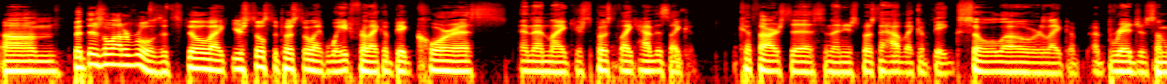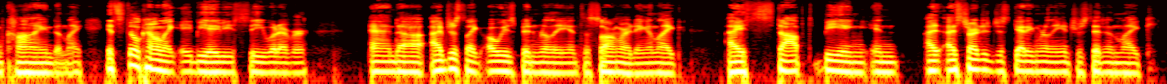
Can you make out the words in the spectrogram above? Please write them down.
Um, but there's a lot of rules. It's still like you're still supposed to like wait for like a big chorus, and then like you're supposed to like have this like catharsis, and then you're supposed to have like a big solo or like a, a bridge of some kind, and like it's still kind of like A B A B C whatever. And uh, I've just like always been really into songwriting, and like I stopped being in. I, I started just getting really interested in like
